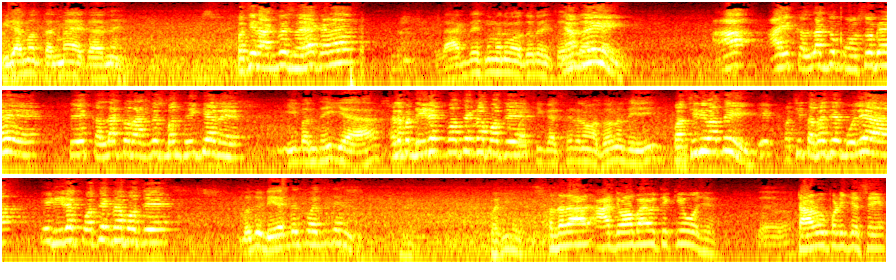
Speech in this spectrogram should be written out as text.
બીજામાં તન્માયા કરે ને? પછી રાગદેશ રહ્યા ખરા રાગદેશ મને વાંધો નહીં એમ નહીં. આ આ એક કલાક જો પહોંચો બે તો એક કલાક તો રાગદેશ બંધ થઈ ગયા ને. એ બંધ થઈ ગયા. એટલે પણ ડિરેક્ટ પહોંચે કે ના પહોંચે? પછી કરશે તેનો વાંધો નથી. પછીની વાત નહીં. પછી તમે જે બોલ્યા એ ડિરેક્ટ પહોંચે કે ના પહોંચે? બધું ડિરેક્ટ જ પહોંચી જાય ને. દાદા આ જવાબ આવ્યો તે કેવો છે? ટાળું પડી જશે.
